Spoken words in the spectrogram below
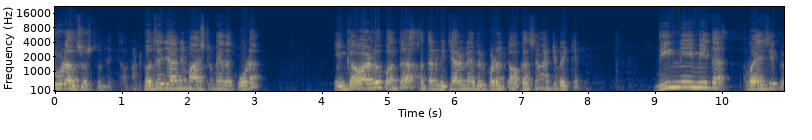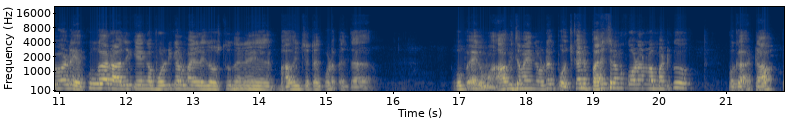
చూడాల్సి వస్తుంది. ఆ మటుకొస్తే జానీ మాస్టర్ మీద కూడా ఇంకా వాళ్ళు కొంత అతని విచారణ ఎదుర్కోవడానికి అవకాశం అట్టిపెట్టారు దీన్ని మీద వైసీపీ వాళ్ళు ఎక్కువగా రాజకీయంగా పొలిటికల్ మైలేజ్ వస్తుందని భావించటం కూడా పెద్ద ఉపయోగం ఆ విధమైనది ఉండకపోవచ్చు. కానీ పరిశ్రమ కోణంలో మటుకు ఒక టాప్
